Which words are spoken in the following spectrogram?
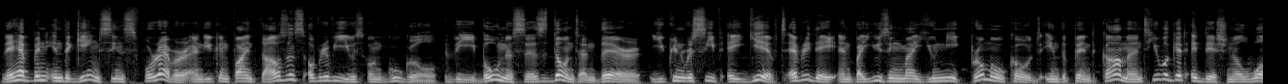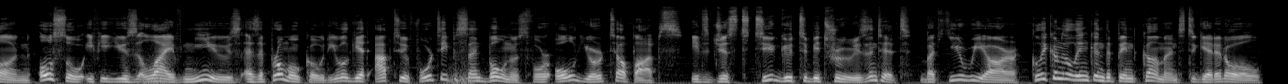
They have been in the game since forever and you can find thousands of reviews on Google. The bonuses don't end there. You can receive a gift every day and by using my unique promo code in the pinned comment, you will get additional one. Also, if you use live news as a promo code, you will get up to 40% bonus for all your top-ups. It's just too good to be true, isn't it? But here we are. Click on the link in the pinned comment to get it all.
